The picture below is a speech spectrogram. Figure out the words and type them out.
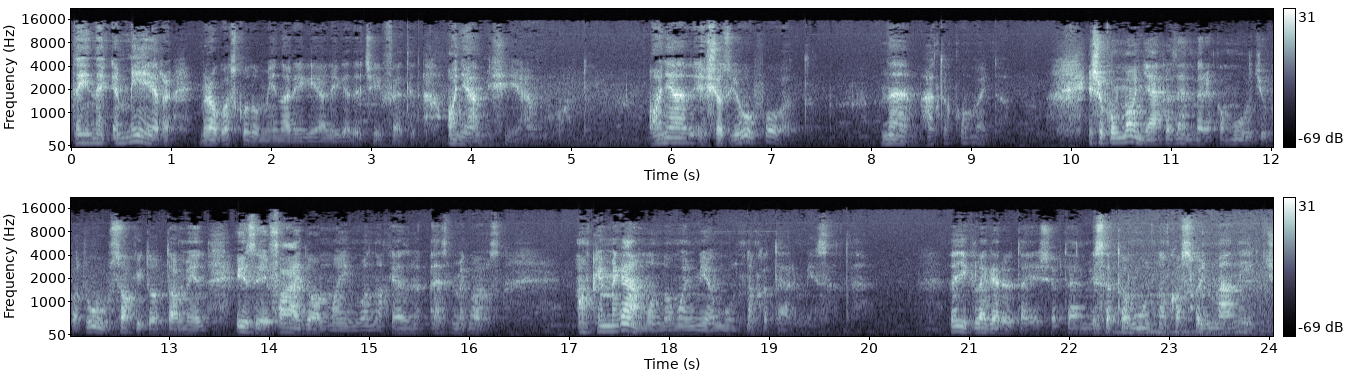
De én nekem miért ragaszkodom én a régi elégedettségi feltétel? Anyám is ilyen volt. Anyám, és az jó volt? Nem, hát akkor hagyd. És akkor mondják az emberek a múltjukat, ú, szakítottam én, izé, fájdalmaim vannak, ez, ez meg az. Akkor én meg elmondom, hogy mi a múltnak a természete. Az egyik legerőteljesebb természete a múltnak az, hogy már nincs.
